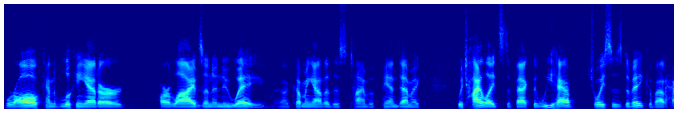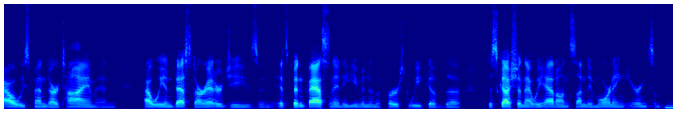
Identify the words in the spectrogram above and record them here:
we're all kind of looking at our our lives in a new way uh, coming out of this time of pandemic, which highlights the fact that we have choices to make about how we spend our time and how we invest our energies. And it's been fascinating, even in the first week of the discussion that we had on Sunday morning, hearing some Hmm.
